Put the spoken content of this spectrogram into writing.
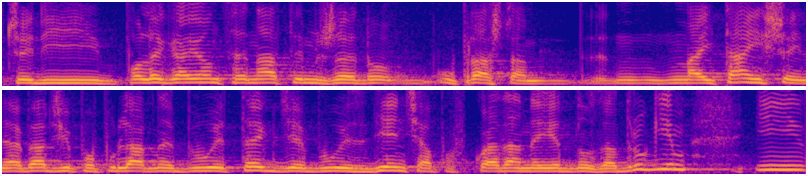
czyli polegające na tym, że, no, upraszczam, najtańsze i najbardziej popularne były te, gdzie były zdjęcia powkładane jedno za drugim i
